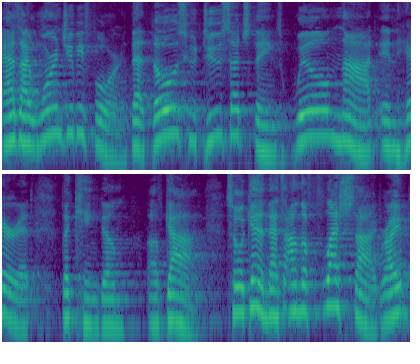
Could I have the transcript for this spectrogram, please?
as I warned you before, that those who do such things will not inherit the kingdom of God. So again, that's on the flesh side, right?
